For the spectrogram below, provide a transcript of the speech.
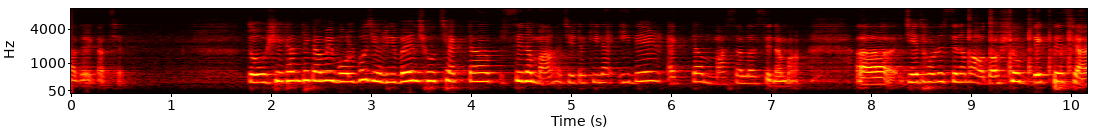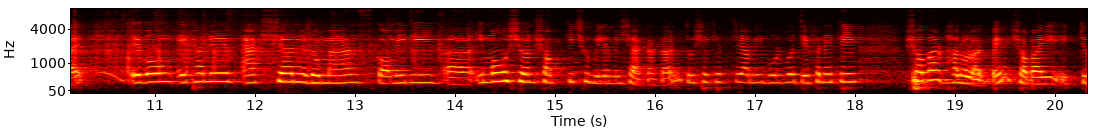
তাদের কাছে। তো সেখান থেকে আমি বলব যে রিভেঞ্জ হচ্ছে একটা সিনেমা যেটা কিনা ঈদের একটা মাসালা সিনেমা যে ধরনের সিনেমা দর্শক দেখতে চায় এবং এখানে অ্যাকশন রোম্যান্স কমেডি ইমোশন সব কিছু মিলেমিশে একাকার। তো সেক্ষেত্রে আমি বলব ডেফিনেটলি সবার ভালো লাগবে। সবাই একটু,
